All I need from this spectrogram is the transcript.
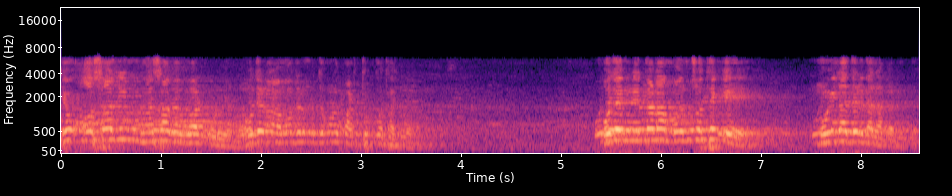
কেউ অশালীন ভাষা ব্যবহার করবে না। ওদের আমাদের মধ্যে কোনো পার্থক্য থাকবে না। ওদের নেতারা মঞ্চ থেকে মহিলাদের গালাগালি দেয়।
